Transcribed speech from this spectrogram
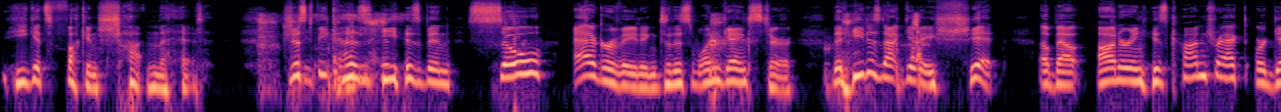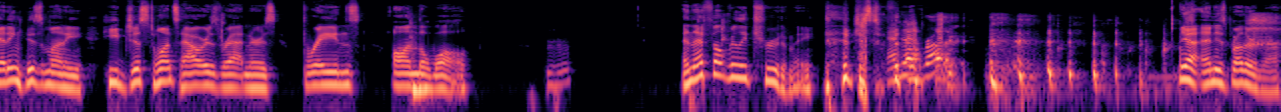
he gets fucking shot in the head. Just because he has been so aggravating to this one gangster that he does not give a shit about honoring his contract or getting his money. He just wants Howard Ratner's brains on the wall. Mhm. And that felt really true to me. just And his brother. yeah, and his brother-in-law.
